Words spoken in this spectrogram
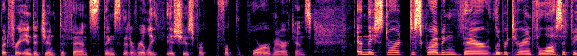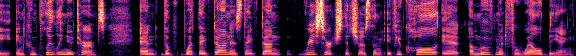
but for indigent defense, things that are really issues for, for poorer Americans. And they start describing their libertarian philosophy in completely new terms. And the, what they've done is they've done research that shows them if you call it a movement for well being,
